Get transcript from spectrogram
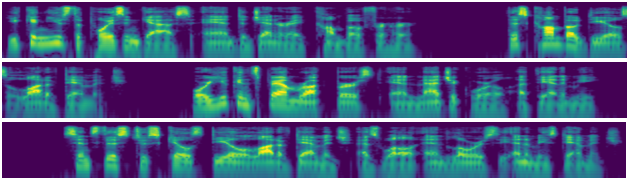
You can use the poison gas and degenerate combo for her. This combo deals a lot of damage. Or you can spam Rock Burst and Magic Whirl at the enemy, since this two skills deal a lot of damage as well and lowers the enemy's damage.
